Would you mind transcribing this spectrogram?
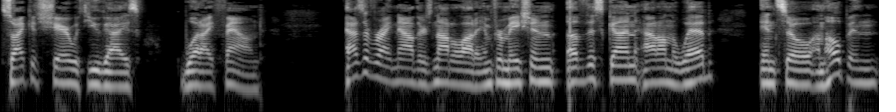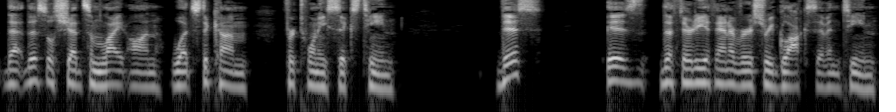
so I could share with you guys what I found. As of right now, there's not a lot of information of this gun out on the web. And so I'm hoping that this will shed some light on what's to come for 2016. This is the 30th anniversary Glock 17.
